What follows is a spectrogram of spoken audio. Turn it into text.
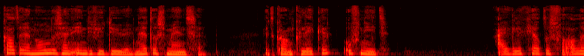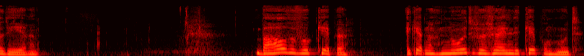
Katten en honden zijn individuen, net als mensen. Het kan klikken of niet. Eigenlijk geldt het voor alle dieren. Behalve voor kippen. Ik heb nog nooit een vervelende kip ontmoet.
